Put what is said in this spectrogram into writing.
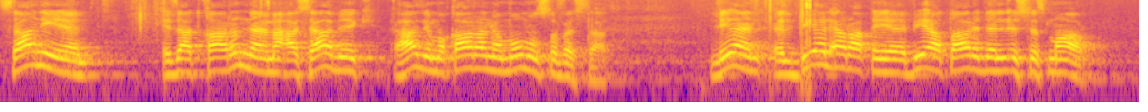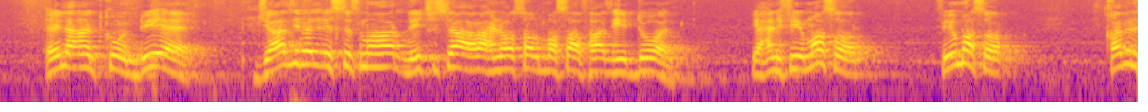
ثانيا إذا تقارنا مع سابق هذه مقارنة مو منصفة أستاذ. لأن البيئة العراقية بيئة طاردة للاستثمار. إلى أن تكون بيئة جاذبة للاستثمار ذيك الساعة راح نوصل مصاف هذه الدول. يعني في مصر في مصر قبل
